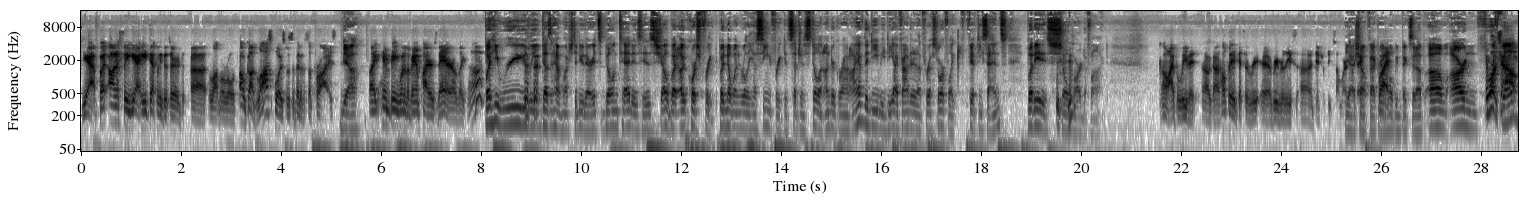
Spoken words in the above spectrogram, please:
Yeah, but honestly, yeah, he definitely deserved uh, a lot more roles. Oh god, Lost Boys was a bit of a surprise. Yeah, like him being one of the vampires there. I was like, huh? But he really doesn't have much to do there. It's Bill and Ted is his show, but of course Freaked. But no one really has seen Freaked. It's such a still an underground. I have the DVD. I found it at a thrift store for like fifty cents, but it is so hard to find. Oh, I believe it. Oh god, hopefully it gets a re- uh, release uh, digitally somewhere. Yeah, Shout Factory. But... I'm hoping picks it up. Um, our fourth film.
